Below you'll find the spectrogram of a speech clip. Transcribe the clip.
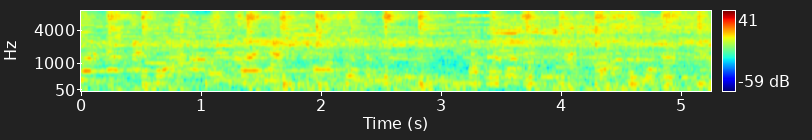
คุณแล้วกันขอขอบคุณเลยนะขอบคุณขอบคุณขอบคุณขอบคุณขอบคุณ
